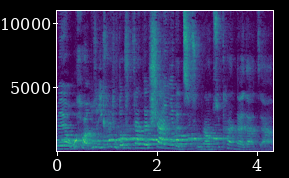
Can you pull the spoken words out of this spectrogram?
没有，我好像就是一开始都是站在善意的基础上去看待大家，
